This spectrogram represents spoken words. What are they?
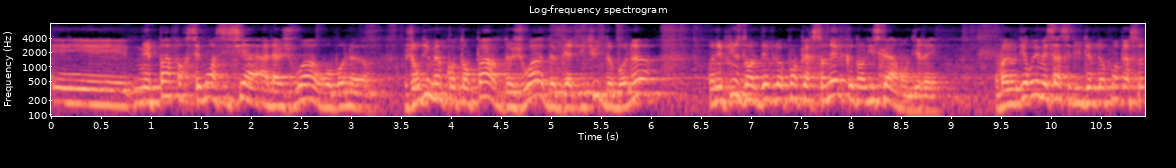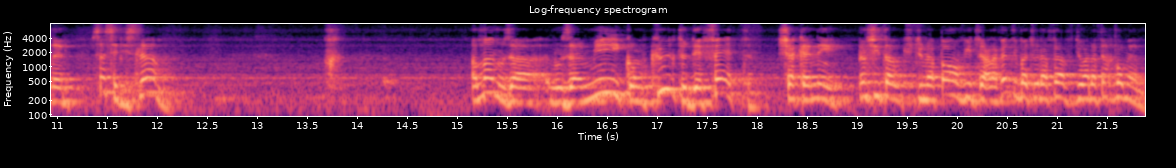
n'est pas forcément associé à, la joie ou au bonheur. Aujourd'hui, même quand on parle de joie, de béatitude, de bonheur, on est plus dans le développement personnel que dans l'islam, on dirait. On va nous dire, oui, mais ça c'est du développement personnel. Ça c'est l'islam. Allah nous a, nous a mis comme culte des fêtes chaque année. Même si tu n'as pas envie de faire la fête, eh ben, tu, vas la faire, quand même.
